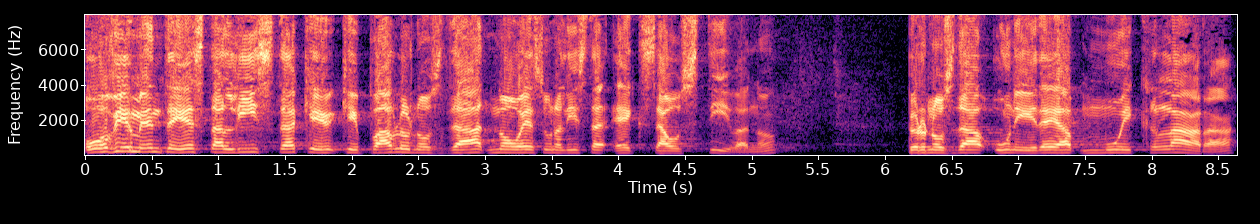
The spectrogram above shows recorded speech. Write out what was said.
Obviamente esta lista que, que, Pablo nos da no es una lista exhaustiva, ¿no? Pero nos da una idea muy clara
